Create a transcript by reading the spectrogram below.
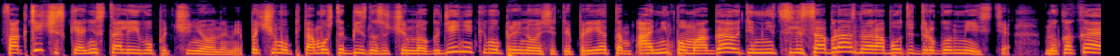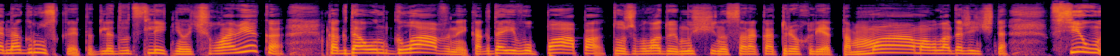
фактически они стали его подчиненными. Почему? Потому что бизнес очень много денег ему приносит, и при этом они помогают им нецелесообразно работать в другом месте. Но какая нагрузка это для 20-летнего человека, когда он главный, когда его папа, тоже молодой мужчина 43 лет, там мама, молодая женщина, все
